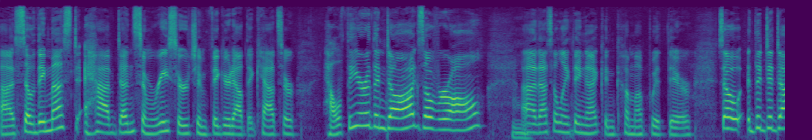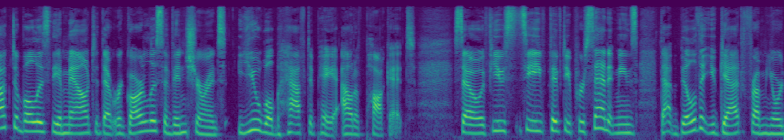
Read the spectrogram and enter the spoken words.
Uh, so they must have done some research and figured out that cats are healthier than dogs overall. Mm. Uh, that's the only thing I can come up with there. So the deductible is the amount that, regardless of insurance, you will have to pay out of pocket. So if you see 50%, it means that bill that you get from your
